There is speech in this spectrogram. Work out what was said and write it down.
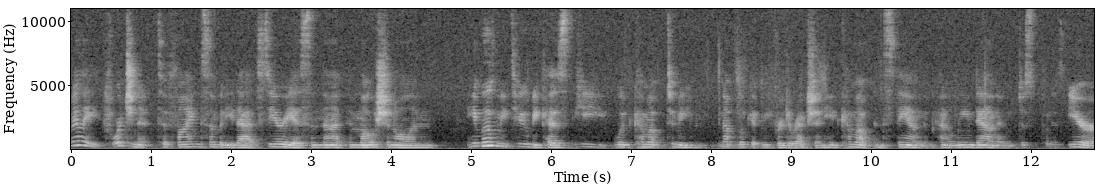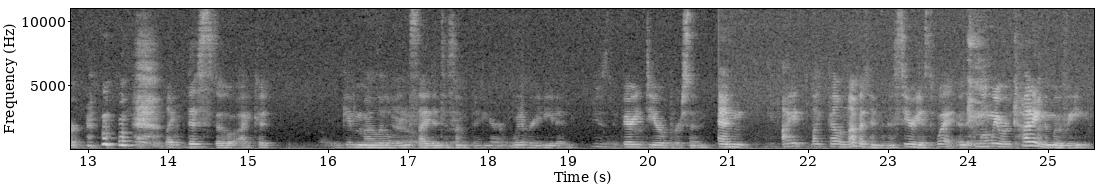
really fortunate to find somebody that serious and that emotional and he moved me too because he would come up to me not look at me for direction. He'd come up and stand and kind of lean down and just put his ear like this so i could give him a little Yeah. insight into something or whatever he needed. He's a very dear person. And I like fell in love with him in a serious way. And when we were cutting the movie,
